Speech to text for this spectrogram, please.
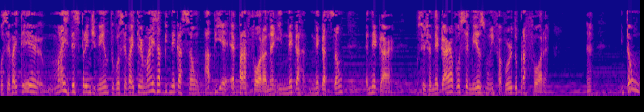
Você vai ter mais desprendimento, você vai ter mais abnegação. Ab é, é para fora, né? E nega, negação é negar. Ou seja, negar a você mesmo em favor do para fora. Né? Então,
